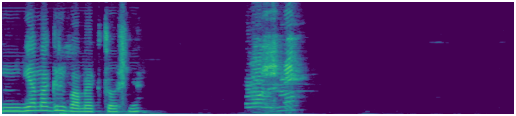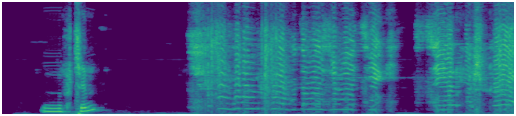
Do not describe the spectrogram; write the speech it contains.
Mm, Ja nagrywam jak coś, nie? Pomożesz mi? Mm, W czym? Bo tam jest zrobię ci, ci jakąś kreja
